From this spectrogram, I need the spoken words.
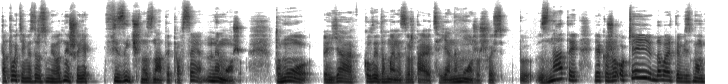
Та потім я зрозумів одне, що я фізично знати про все не можу. Тому я, коли до мене звертаються, я не можу щось знати. Я кажу: Окей, давайте візьмемо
